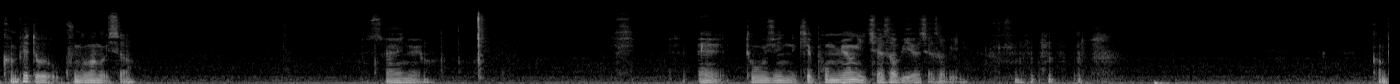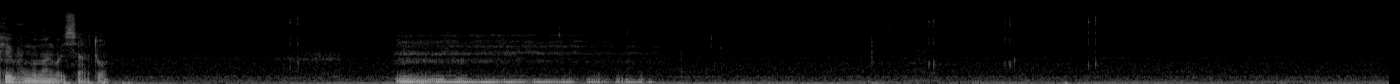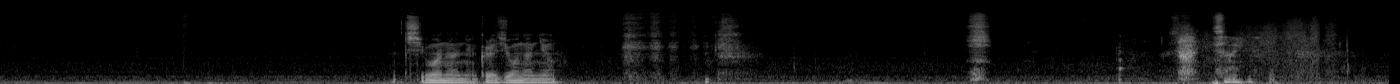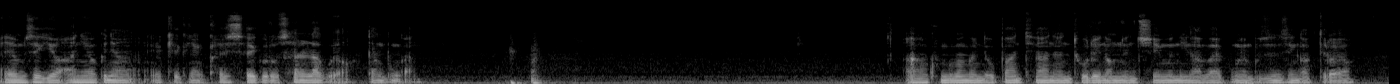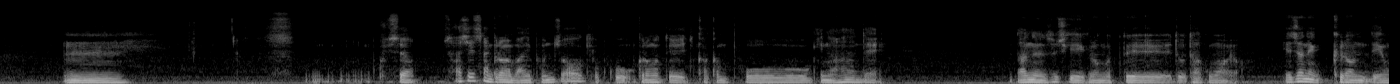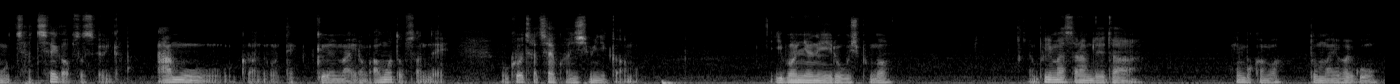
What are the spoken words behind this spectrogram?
컴패도 궁금한 거 있어요? 사인회요. 예, 도우진 걔 본명이 재섭이에요 재섭이. 컴필 궁금한 거 있어요 또? 음... 지원하냐 그래 지원하냐 사인 사인 염색이요? 아니요 그냥 이렇게 그냥 갈색으로 살라고요 당분간 아 궁금한 건 오빠한테 하는 도를 넘는 질문이나 말 보면 무슨 생각 들어요? 음... 음, 글쎄요 사실상 그런 걸 많이 본 적이 없고 그런 것들 가끔 보기는 하는데 나는 솔직히 그런 것들도 다 고마워요 예전에 그런 내용 자체가 없었어요 그러니까 아무 그런 뭐 댓글 막 이런 거 아무것도 없었는데 뭐 그거 자체가 관심이니까 뭐 이번 년에 이루고 싶은 거. 프리마 사람들 다 행복한 거? 돈 많이 벌고.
